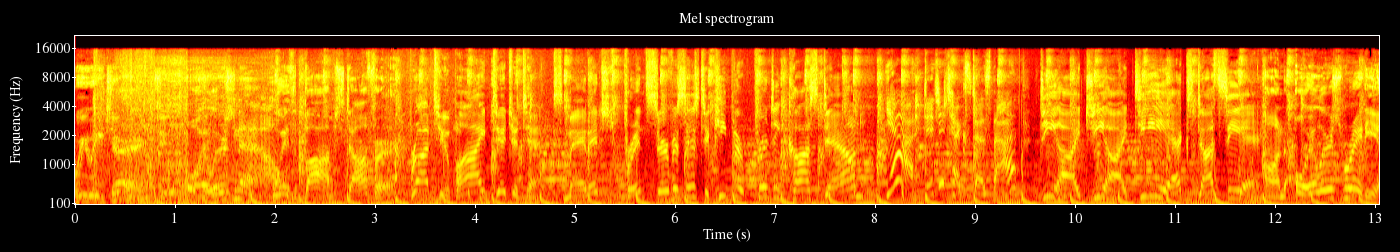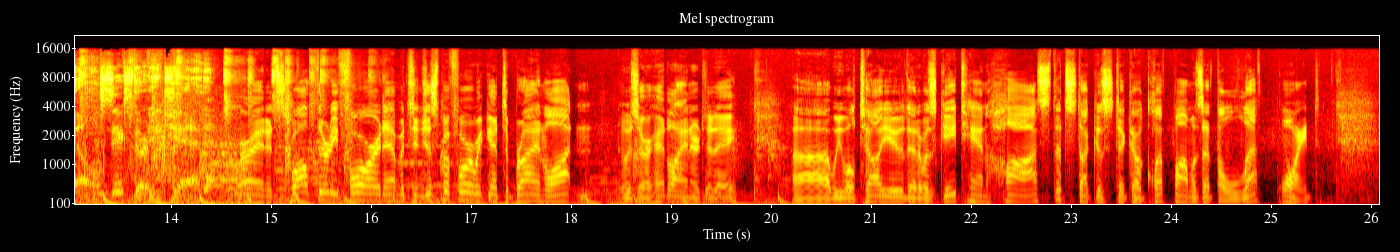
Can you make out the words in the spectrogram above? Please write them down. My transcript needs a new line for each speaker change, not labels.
We return to Oilers Now with Bob Stauffer. Brought to you by Digitex. Managed print services to keep your printing costs down?
Yeah, Digitex does that.
D-I-G-I-T-E-X dot C-A on Oilers Radio. 630 CHED.
All right, it's 1234 in Edmonton. Just before we get to Brian Lawton, who is our headliner today, uh, we will tell you that it was Gaetan Haas that stuck his stick out. Klefbom was at the left point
